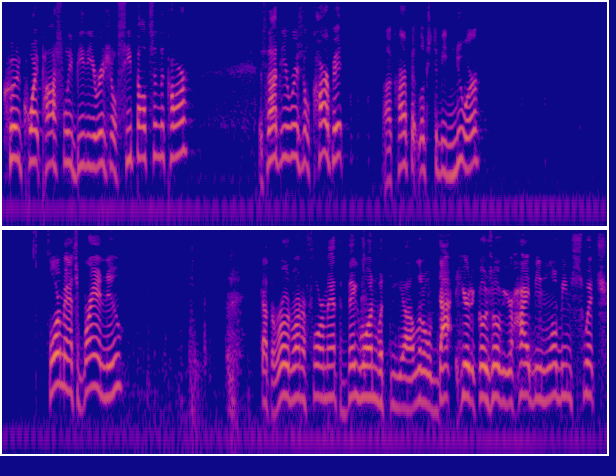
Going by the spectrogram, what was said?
could quite possibly be the original seatbelts in the car. It's not the original carpet. Uh, carpet looks to be newer. Floor mats brand new. Got the Roadrunner floor mat, the big one with the uh, little dot here that goes over your high beam, low beam switch.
